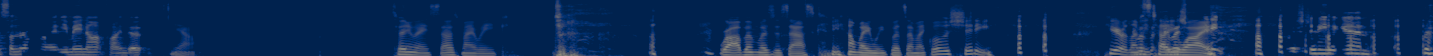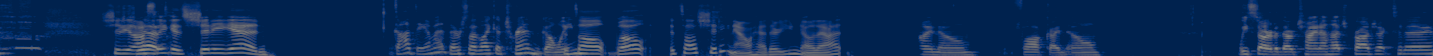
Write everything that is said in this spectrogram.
So never mind. You may not find it. Yeah. So, anyways, that was my week. Robin was just asking me how my week was. I'm like, well, it was shitty. Here, let It me tell you was why. Shitty. It was shitty again. Shitty last Shit. week is shitty again. God damn it. There's a, like a trend going. It's all well, it's all shitty now, Heather. You know that. I know. Fuck, I know. We started our China Hutch project today.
